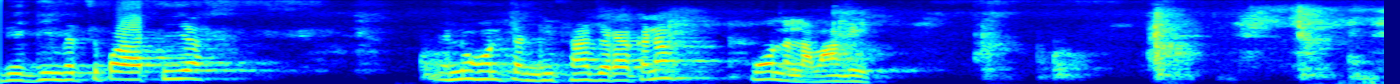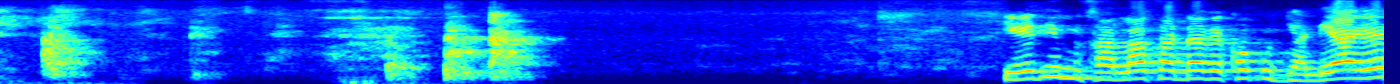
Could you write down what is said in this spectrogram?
ਦੇਗੀ ਮਿਰਚ ਪਾਤੀ ਆ। ਇਹਨੂੰ ਹੁਣ ਚੰਗੀ ਤਰ੍ਹਾਂ ਜਰਾ ਕਨਾ ਭੁੰਨ ਲਵਾਂਗੇ। ਇਹ ਜੀ ਮਸਾਲਾ ਸਾਡਾ ਵੇਖੋ ਭੁੱਜਣ ਡਿਆ ਏ।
